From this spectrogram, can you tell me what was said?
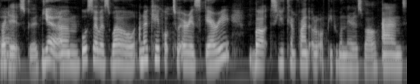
Reddit's good. Yeah. Um, also, as well, I know K-pop Twitter is scary, but you can find a lot of people on there as well, and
